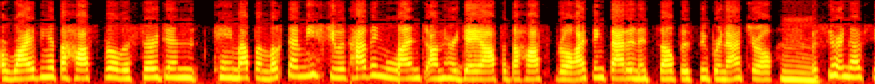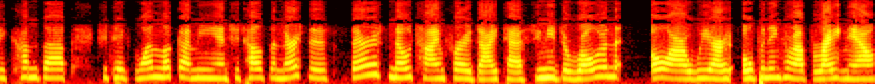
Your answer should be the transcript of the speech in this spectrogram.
arriving at the hospital, the surgeon came up and looked at me. She was having lunch on her day off at the hospital. I think that in itself is supernatural. Mm. But sure enough, she comes up, she takes one look at me, and she tells the nurses, there is no time for a dye test. You need to roll her in the OR. We are opening her up right now,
